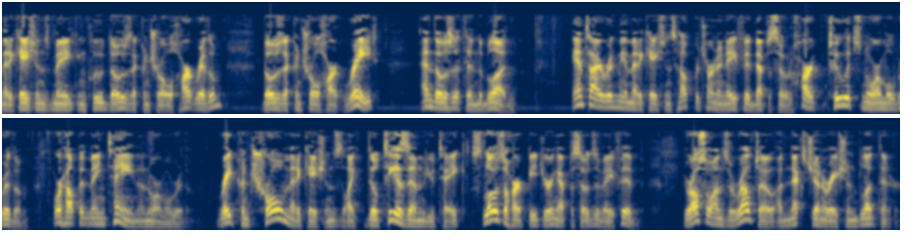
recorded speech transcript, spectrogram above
Medications may include those that control heart rhythm, those that control heart rate, and those that thin the blood. Antiarrhythmia medications help return an AFib episode heart to its normal rhythm, or help it maintain a normal rhythm. Rate control medications like diltiazem you take slows the heartbeat during episodes of AFib. You're also on Xarelto, a next generation blood thinner.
